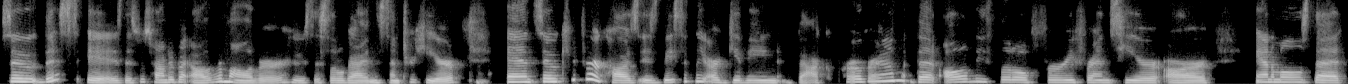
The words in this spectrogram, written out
So this is, this was founded by Oliver Molliver, who's this little guy in the center here. And so Cute for a Cause is basically our giving back program that all of these little furry friends here are animals that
